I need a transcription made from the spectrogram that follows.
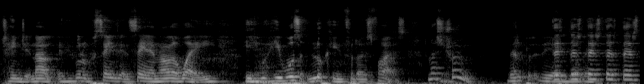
change it now, if you want to change it and say it another way, he he wasn't looking for those fights, and that's true. There's, there's, there's, there's, there's,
